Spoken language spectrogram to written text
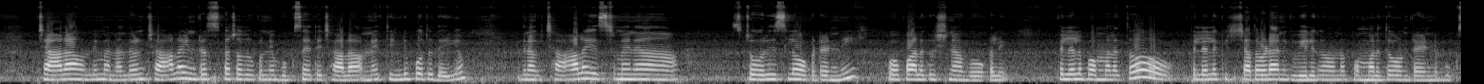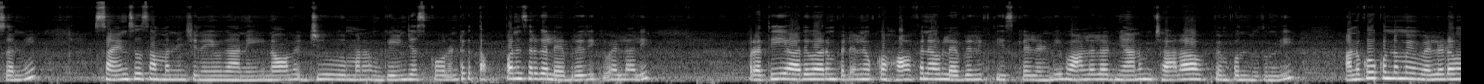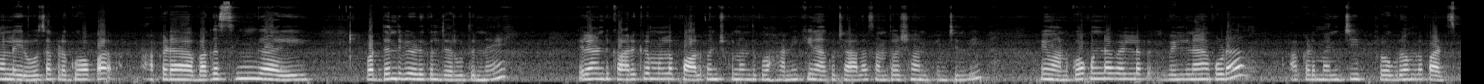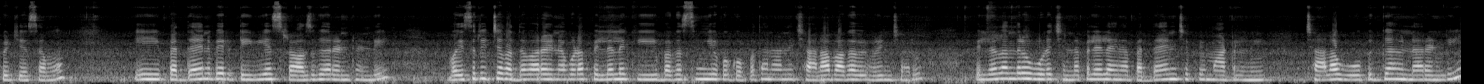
చాలా ఉంది. మనందరం చాలా ఇంట్రెస్ట్గా చదువుకునే బుక్స్ అయితే చాలా ఉన్నాయి. తిండిపోతు దెయ్యం. ఇది నాకు చాలా ఇష్టమైన స్టోరీస్లో ఒకటండి. గోపాలకృష్ణ గోఖలి. పిల్లల బొమ్మలతో పిల్లలకి చదవడానికి వీలుగా ఉన్న బొమ్మలతో ఉంటాయండి బుక్స్ అన్నీ. సైన్స్ సంబంధించినవి కానీ నాలెడ్జ్ మనం గెయిన్ చేసుకోవాలంటే తప్పనిసరిగా లైబ్రరీకి వెళ్ళాలి. ప్రతి ఆదివారం పిల్లల్ని ఒక హాఫ్ అన్ అవర్ లైబ్రరీకి తీసుకెళ్ళండి. వాళ్ళలో జ్ఞానం చాలా పెంపొందుతుంది. అనుకోకుండా మేము వెళ్ళడం వల్ల ఈరోజు అక్కడ గోపా అక్కడ భగత్ సింగ్ గారి వర్ధంతి వేడుకలు జరుగుతున్నాయి. ఇలాంటి కార్యక్రమంలో పాల్పంచుకున్నందుకు హనీకి నాకు చాలా సంతోషం అనిపించింది. మేము అనుకోకుండా వెళ్ళ వెళ్ళినా కూడా అక్కడ మంచి ప్రోగ్రాంలో పార్టిసిపేట్ చేశాము. ఈ పెద్ద ఆయన పేరు టీవీఎస్ రాజు గారు అంటండి వయసు రీత్యా పెద్దవారైనా కూడా పిల్లలకి భగత్ సింగ్ యొక్క గొప్పతనాన్ని చాలా బాగా వివరించారు. పిల్లలందరూ కూడా చిన్నపిల్లలైన పెద్ద ఆయన చెప్పే మాటల్ని చాలా ఓపికగా విన్నారండి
